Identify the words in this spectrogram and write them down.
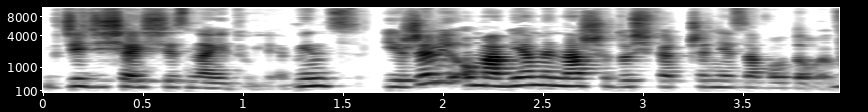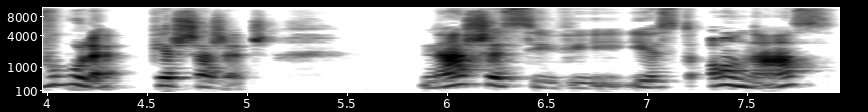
gdzie dzisiaj się znajduje. Więc jeżeli omawiamy nasze doświadczenie zawodowe, w ogóle pierwsza rzecz, nasze CV jest o nas,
